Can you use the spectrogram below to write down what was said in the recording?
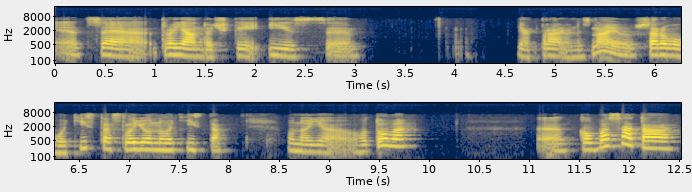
Е, Це трояндочки із, е, як правильно не знаю, шарового тіста, слойоного тіста. Воно є готове. Ковбаса та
